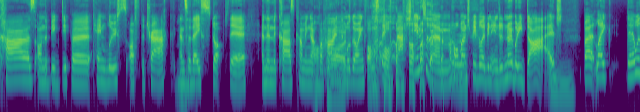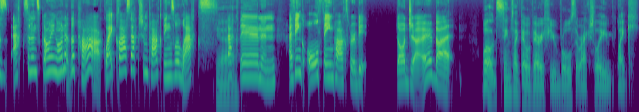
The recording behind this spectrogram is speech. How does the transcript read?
cars on the Big Dipper came loose off the track. And so Mhm. they stopped there. And then the cars coming up Oh, behind them were going full Oh, speed, bashed into them. A whole bunch of people had been injured. Nobody died. Mm. But like there was accidents going on at the park. Like class action park things were lax Yeah. back then. And I think all theme parks were a bit dodgy, but Well, it seems like there were very few rules that were actually like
